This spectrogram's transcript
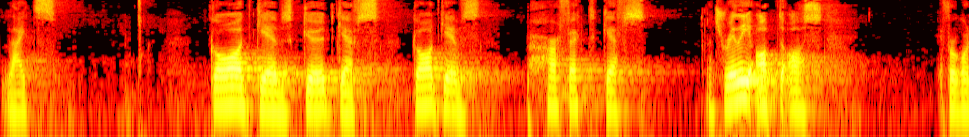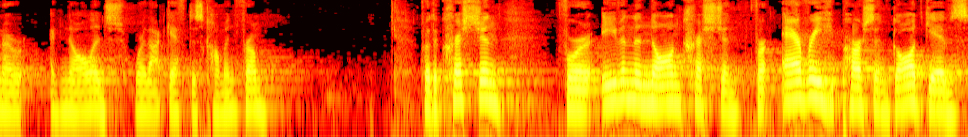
lights. God gives good gifts. God gives perfect gifts. It's really up to us if we're going to acknowledge where that gift is coming from. For the Christian, for even the non Christian, for every person, God gives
